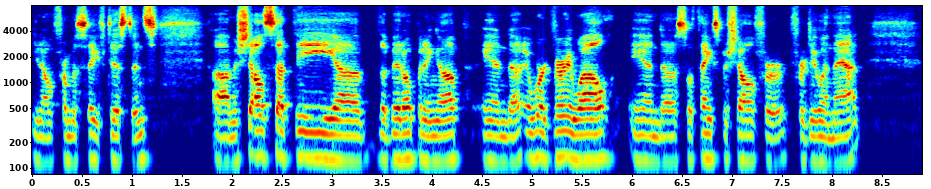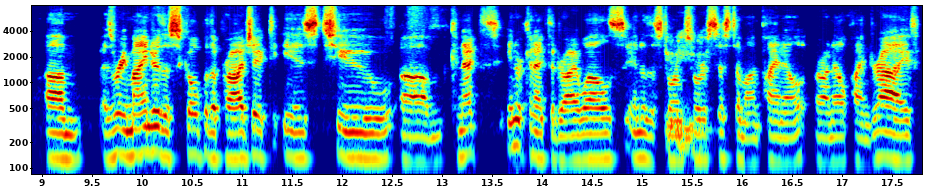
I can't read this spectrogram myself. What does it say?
you know, from a safe distance. Uh, Michelle set the uh, the bid opening up, and uh, it worked very well. And so thanks, Michelle, for for doing that. Um, as a reminder, the scope of the project is to um, connect, interconnect the dry wells into the storm sewer system on Pine El, or on Alpine Drive,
